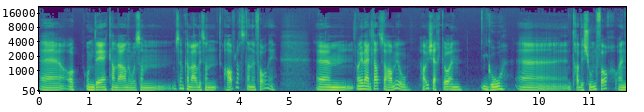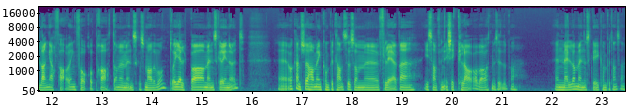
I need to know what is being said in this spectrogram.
Uh, og om det kan være noe som, som kan være litt sånn avlastende for dem. Um, og i det hele tatt så har vi jo, har jo kirka en god eh, tradisjon for, og en lang erfaring for å prate med mennesker som har det vondt, og hjelpe mennesker i nød. Eh, og kanskje har vi en kompetanse som eh, flere i samfunnet ikke er klar over at vi sitter på. En mellommenneskelig kompetanse.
